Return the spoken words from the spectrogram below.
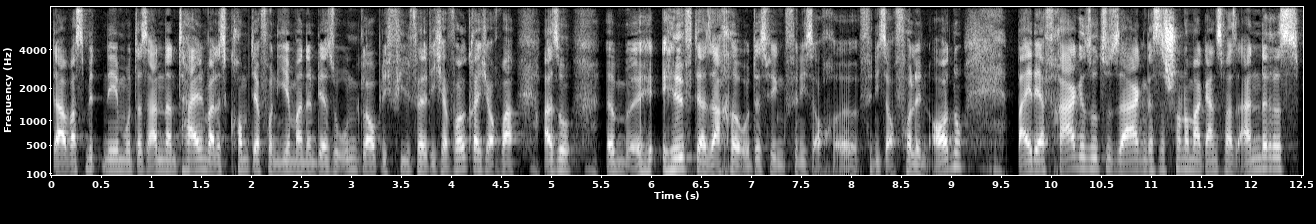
da was mitnehmen und das anderen teilen, weil es kommt ja von jemandem, der so unglaublich vielfältig erfolgreich auch war. Also ähm, hilft der Sache und deswegen finde ich es auch, äh, auch voll in Ordnung. Bei der Frage sozusagen, das ist schon nochmal ganz was anderes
